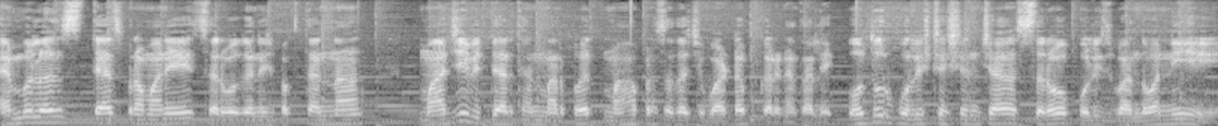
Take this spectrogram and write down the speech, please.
अँब्युलन्स त्याचप्रमाणे सर्व गणेश भक्तांना माजी विद्यार्थ्यांमार्फत महाप्रसादाचे वाटप करण्यात आले. ओतूर पोलीस स्टेशनच्या सर्व पोलीस बांधवांनीही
